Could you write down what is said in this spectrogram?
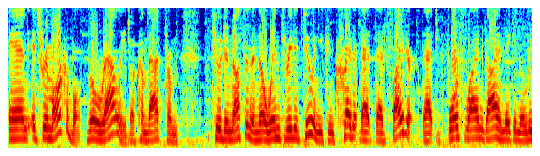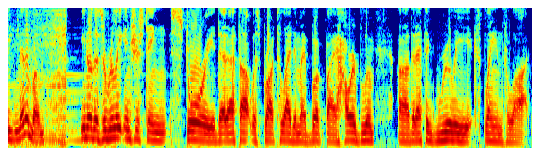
And it's remarkable. They'll rally, they'll come back from two to nothing, and they'll win three to two. And you can credit that, that fighter, that fourth line guy making the league minimum. You know, there's a really interesting story that I thought was brought to light in my book by Howard Bloom uh, that I think really explains a lot.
